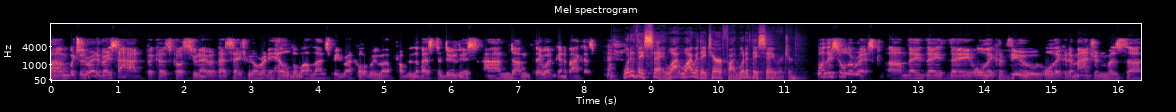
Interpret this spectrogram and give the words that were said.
Um, which is really very sad because, of course, you know, at that stage we already held the world land speed record. We were probably the best to do this, and um, they weren't going to back us. What did they say? Why, why were they terrified? What did they say, Richard? Well, they saw the risk. Um, they, they, they, all they could view, all they could imagine was uh,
